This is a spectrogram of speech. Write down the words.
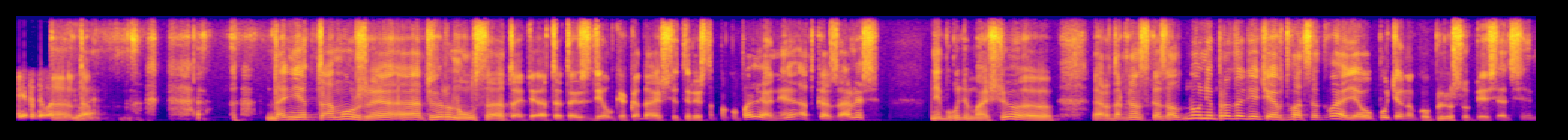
F-22. А, да. Да нет, там уже отвернулся от, эти, от этой сделки. Когда С-400 покупали, они отказались. Не будем. А еще э, Эрдоган сказал, ну, не продадите F-22, я у Путина куплю Су-57.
